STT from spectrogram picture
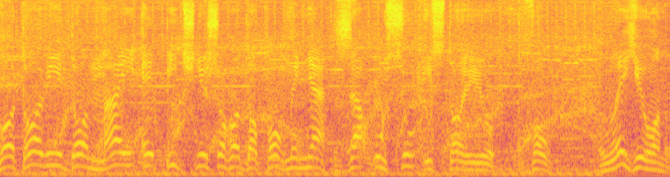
готові до найепічнішого доповнення за усю історію Вовк Легіону.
